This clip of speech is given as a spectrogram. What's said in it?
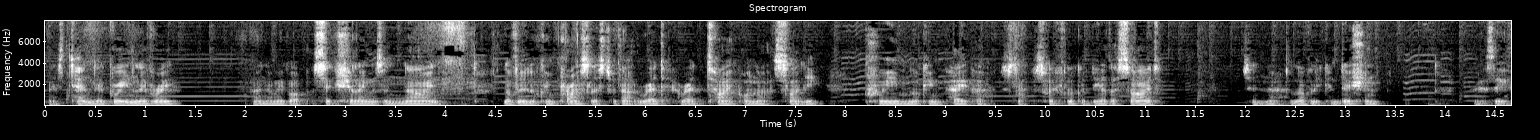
there's tender green livery and then we've got six shillings and nine lovely looking price list with that red red type on that slightly cream looking paper. Just a swift look at the other side. It's in a lovely condition. There's the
